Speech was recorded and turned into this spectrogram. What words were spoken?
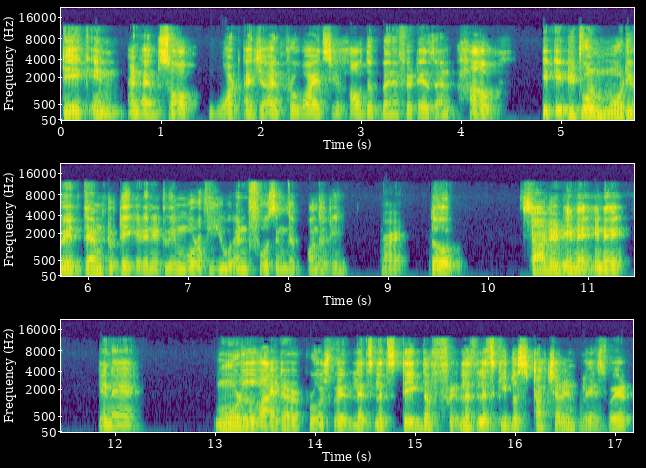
take in and absorb what Agile provides you, how the benefit is, and how it, it, it won't motivate them to take it in. It will be more of you enforcing them on the team. Right. So started in a in a in a more lighter approach where let's let's take the free, let's let's keep the structure in place mm-hmm. where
